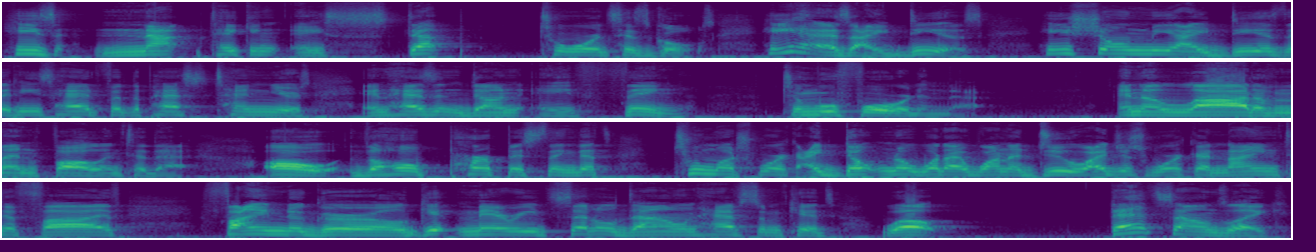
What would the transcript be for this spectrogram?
he's not taking a step towards his goals. He has ideas. He's shown me ideas that he's had for the past 10 years and hasn't done a thing to move forward in that. And a lot of men fall into that. Oh, the whole purpose thing, that's too much work. I don't know what I want to do. I just work a nine to five, find a girl, get married, settle down, have some kids. Well, that sounds like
